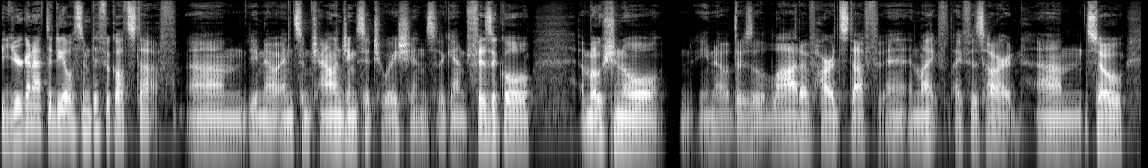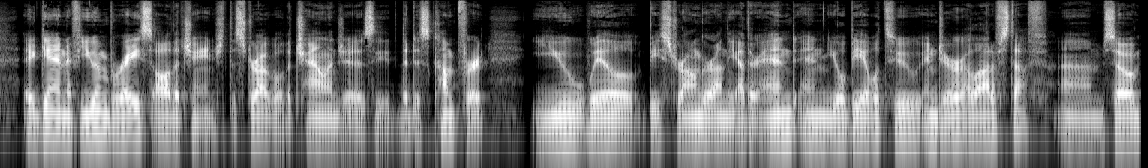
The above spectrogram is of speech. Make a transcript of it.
you're going to have to deal with some difficult stuff um, you know and some challenging situations. Again physical emotional you know there's a lot of hard stuff in life. Life is hard. Um, so again if you embrace all the change the struggle the challenges the, the discomfort you will be stronger on the other end and you'll be able to endure a lot of stuff. Um, so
